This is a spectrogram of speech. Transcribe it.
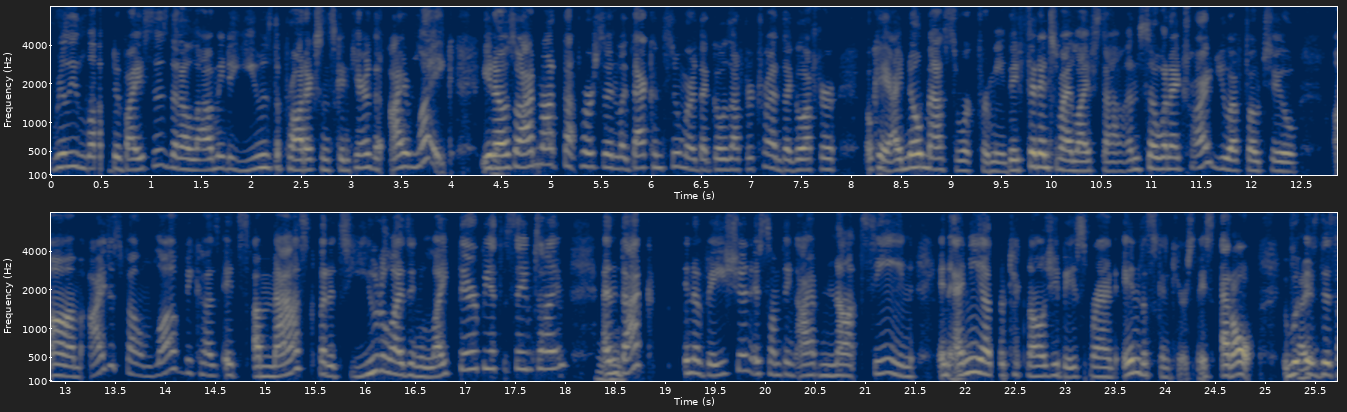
really love devices that allow me to use the products and skincare that I like. You know, so I'm not that person like that consumer that goes after trends. I go after, okay, I know masks work for me. They fit into my lifestyle. And so when I tried UFO 2, um, I just fell in love because it's a mask, but it's utilizing light therapy at the same time. Mm-hmm. And that innovation is something I have not seen in any other technology based brand in the skincare space at all. Is this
